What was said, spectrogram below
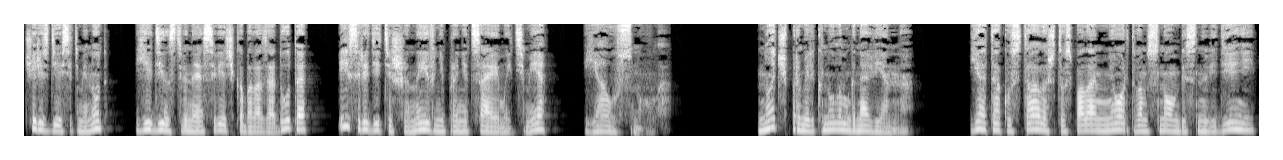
Через десять минут единственная свечка была задута, и среди тишины в непроницаемой тьме я уснула. Ночь промелькнула мгновенно. Я так устала, что спала мертвым сном без сновидений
